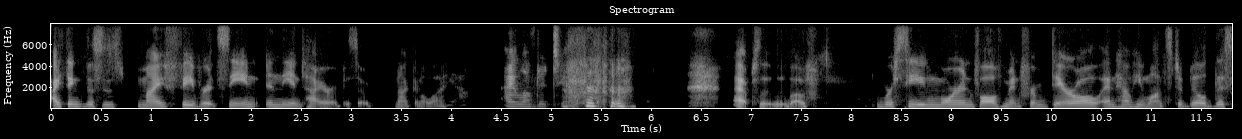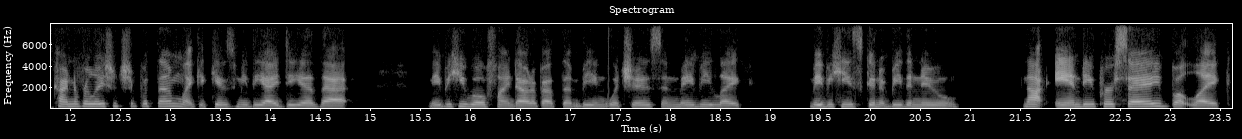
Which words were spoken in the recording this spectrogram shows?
I think this is my favorite scene in the entire episode. Not gonna lie. Yeah, I loved it too. Absolutely love. We're seeing more involvement from Darryl and how he wants to build this kind of relationship with them. Like it gives me the idea that maybe he will find out about them being witches and maybe like maybe he's going to be the new not Andy per se, but like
